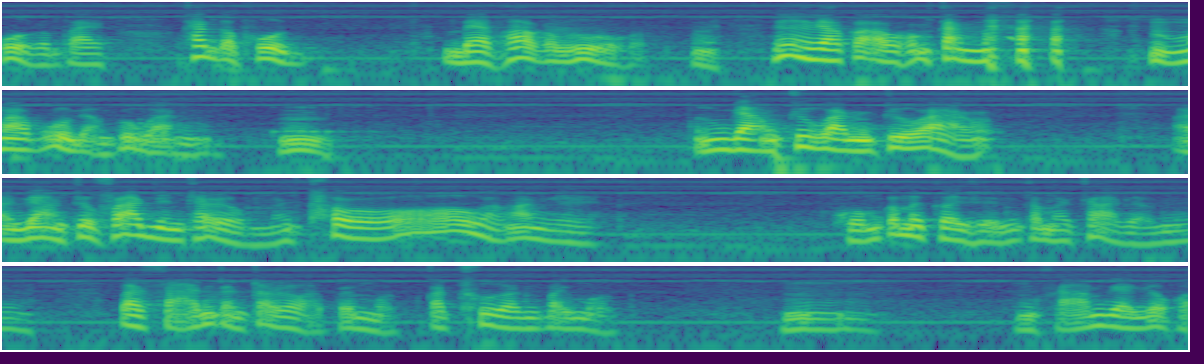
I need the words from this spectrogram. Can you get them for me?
พูดกันไปท่านก็พูด แบบพ่อกับลูกนี่เราก็เอาของท่านมา มาพูดอย่างทุกวัน อืมอย่างที่วันที่ว่า อย่างที่ฟ้ายินถล่มมันโถว่างั้นเลย ผมก็ไม่เคยเห็นธรรมชาติแบบนี้ ประสานกันตลอดไปหมด กระเทือนไปหมด อืมสามแยกโลก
